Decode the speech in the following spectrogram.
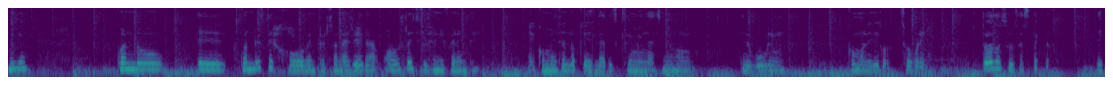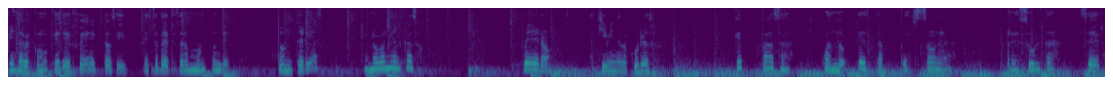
Muy bien. Cuando, eh, cuando este joven persona llega a otra institución diferente, eh, comienza lo que es la discriminación, el bullying, como les digo, sobre todos sus aspectos. Le piensa ver como que defectos y etcétera, etcétera, un montón de tonterías que no van ni al caso. Pero aquí viene lo curioso. ¿Qué pasa cuando esta persona resulta ser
